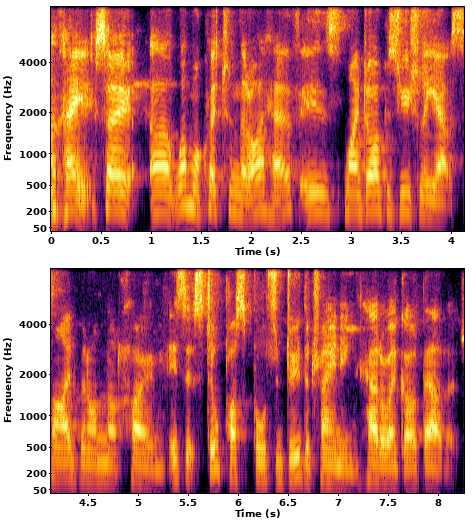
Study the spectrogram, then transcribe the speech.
Okay, so uh, one more question that I have is my dog is usually outside when I'm not home. Is it still possible to do the training? How do I go about it?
